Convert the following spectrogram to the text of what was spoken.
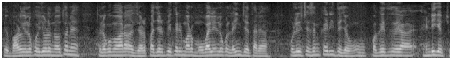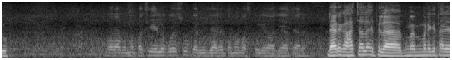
તો ભાડો એ લોકો જોડે નહોતો ને તો લોકો મારા ઝડપા ઝડપી કરી મારો મોબાઈલ એ લોકો લઈને જતા રહ્યા. પોલીસ સ્ટેશન કઈ રીતે જાઉં? હું પગે હેન્ડીકેપ છું. બરાબર પછી એ લોકોએ શું કર્યું જ્યારે તમે વસ્તુ લેવા ગયા ત્યારે? ડાયરેક્ટ હાથ ચાલાય પેલા મને કે તારે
